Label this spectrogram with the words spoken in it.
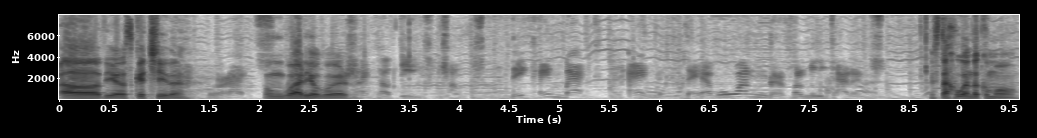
Oh, Dios, qué chida. Un WarioWare. Está jugando como...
